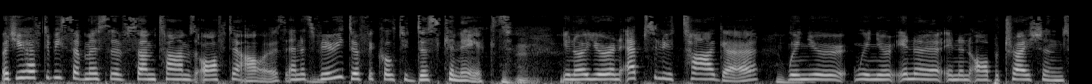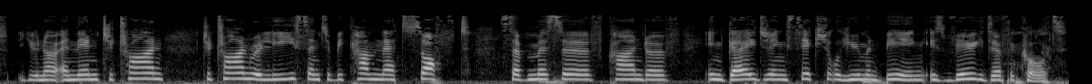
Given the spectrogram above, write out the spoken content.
But you have to be submissive sometimes after hours, and it's hmm. very difficult to disconnect. Hmm. You know, you're an absolute tiger when you're when you're in a in an arbitration. You know, and then to try and to try and release and to become that soft, submissive kind of engaging sexual human being is very difficult.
